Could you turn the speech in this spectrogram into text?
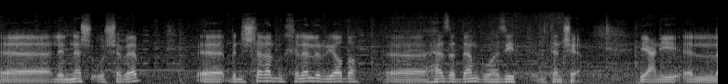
آه، للنشء والشباب. آه، بنشتغل من خلال الرياضة آه، هذا الدمج وهذه التنشئة. يعني ال-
